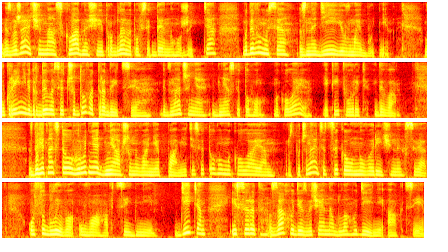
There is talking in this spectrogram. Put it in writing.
Незважаючи на складнощі і проблеми повсякденного життя, ми дивимося з надією в майбутнє. В Україні відродилася чудова традиція відзначення Дня Святого Миколая, який творить дива. З 19 грудня, дня вшанування пам'яті Святого Миколая, розпочинається цикл новорічних свят. Особлива увага в ці дні дітям і серед заходів, звичайно, благодійні акції.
